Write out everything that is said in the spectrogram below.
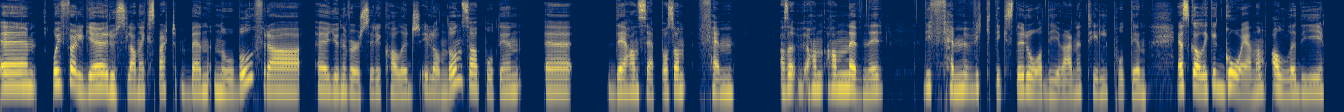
Uh, og ifølge Russland-ekspert Ben Noble fra uh, University College i London, så har Putin uh, det han ser på som fem Altså, han, han nevner de fem viktigste rådgiverne til Putin. Jeg skal ikke gå gjennom alle de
